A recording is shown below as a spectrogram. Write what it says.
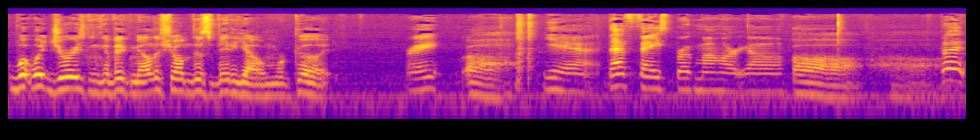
What what jury's gonna convict me? I'll just show them this video and we're good. right? Oh, Yeah, that face broke my heart, y'all. oh. But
